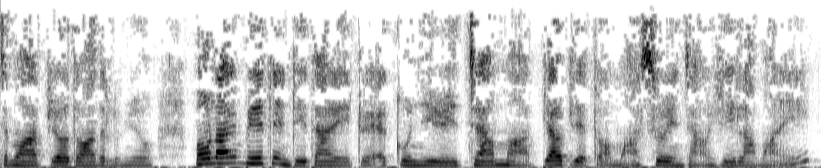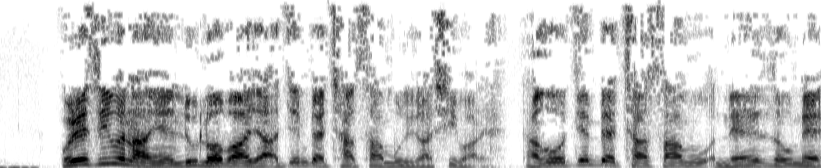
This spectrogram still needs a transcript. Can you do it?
ကျမပြောသွားသလိုမျိုးမုန်တိုင်းဘေးသင့်ဒေသတွေအတွက်အကူအညီတွေကြားမှာပျောက်ပျက်သွားမှာစိုးရိမ်ကြောင်းရေးလာပါတယ်။ငွေတွေစီးဝင်လာရင်လူ့လောဘအရအကျင့်ပျက်ခြစားမှုတွေကရှိပါတယ်။ဒါကိုအကျင့်ပျက်ခြစားမှုအနည်းဆုံးနဲ့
